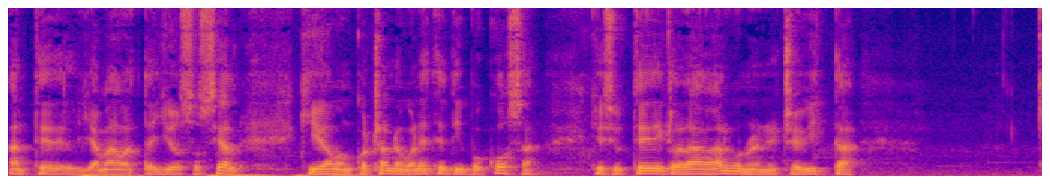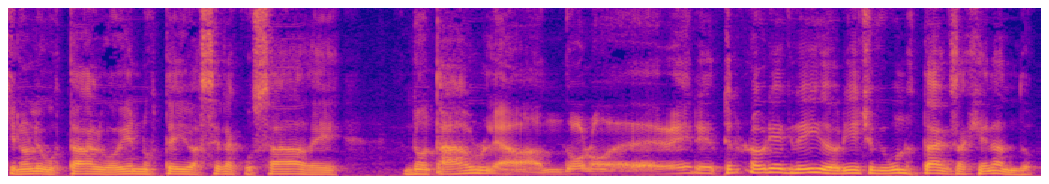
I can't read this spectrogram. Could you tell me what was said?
antes del llamado estallido social, que íbamos a encontrarnos con este tipo de cosas? Que si usted declaraba algo en una entrevista que no le gustaba al gobierno, usted iba a ser acusada de notable abandono de deberes. Usted no lo habría creído, habría dicho que uno estaba exagerando.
